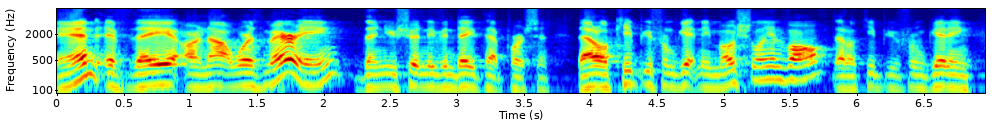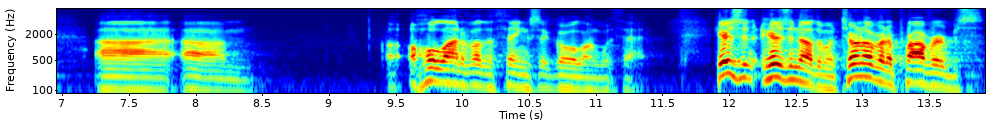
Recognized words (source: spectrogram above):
And if they are not worth marrying, then you shouldn't even date that person. That'll keep you from getting emotionally involved. That'll keep you from getting uh, um, a whole lot of other things that go along with that. Here's, an, here's another one. Turn over to Proverbs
